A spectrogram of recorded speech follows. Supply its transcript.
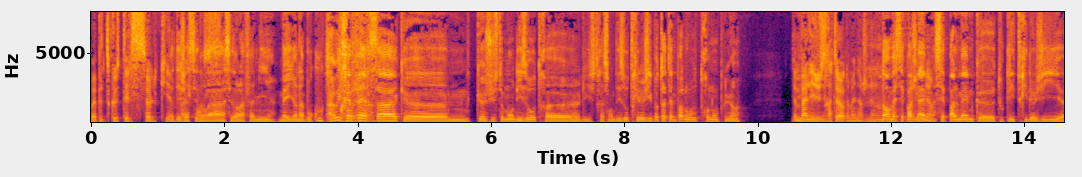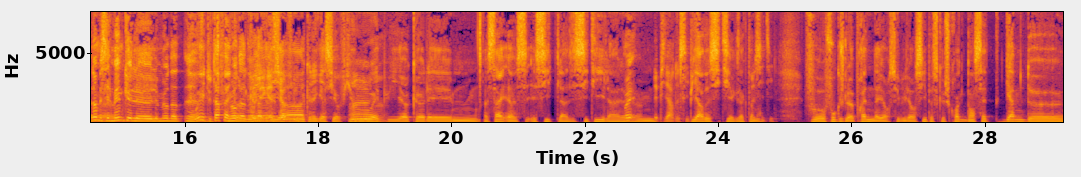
Ouais, peut-être que t'es le seul qui aime Bah, déjà, c'est dans la, c'est dans la famille. Mais il y en a beaucoup qui Ah oui, préfèrent vrai, ça que que justement des autres euh, l'illustration des autres trilogies. Bon, toi, t'aimes pas non- trop non plus, hein T'aimes pas l'illustrateur de manière générale. Non, mais c'est pas le même. C'est pas le même que toutes les trilogies. Non, mais c'est le même que le, le mur d'Ad- euh, Oui, tout à fait. le mur d'Adrien. Legacy of You. que Legacy of You, Ouais, ouais. et puis euh, que les euh, Si- Site, la City, la Ouais. euh, Les pillards de City. Pillard de City, de exactement. City. Faut, faut que je le prenne d'ailleurs celui-là aussi parce que je crois que dans cette gamme de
